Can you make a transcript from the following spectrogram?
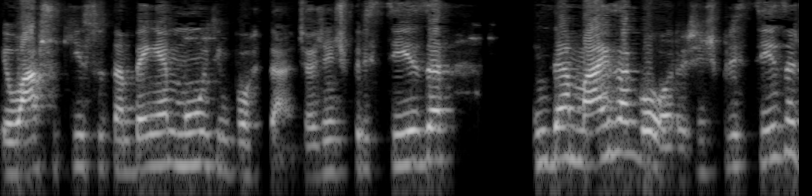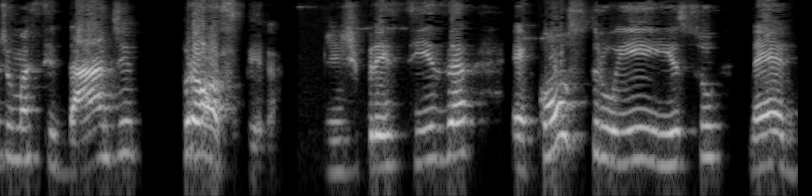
Eu acho que isso também é muito importante. A gente precisa ainda mais agora. A gente precisa de uma cidade próspera. A gente precisa é, construir isso, né,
